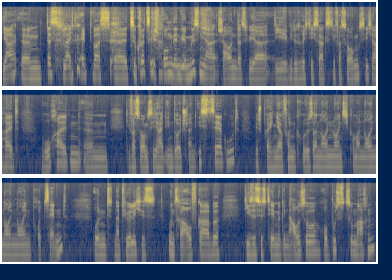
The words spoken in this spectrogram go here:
Ja, ähm, das ist vielleicht etwas äh, zu kurz gesprungen, denn wir müssen ja schauen, dass wir die, wie du richtig sagst, die Versorgungssicherheit hochhalten. Ähm, die Versorgungssicherheit in Deutschland ist sehr gut. Wir sprechen ja von größer 99,999 Prozent. Und natürlich ist unsere Aufgabe, diese Systeme genauso robust zu machen,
